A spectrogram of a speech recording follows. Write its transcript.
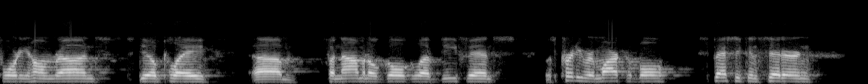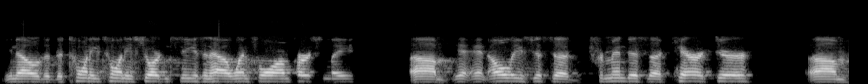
40 home runs, still play um, phenomenal gold glove defense was pretty remarkable, especially considering, you know, the, the 2020 shortened season, how it went for him personally. Um, and Ole's just a tremendous uh, character. Um,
